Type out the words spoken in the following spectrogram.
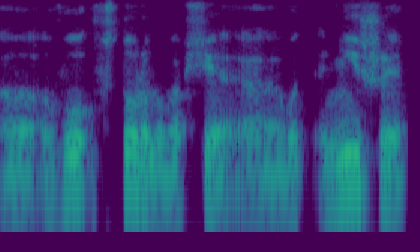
в, в сторону вообще э, вот ниши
